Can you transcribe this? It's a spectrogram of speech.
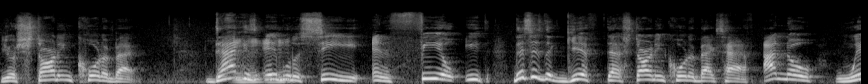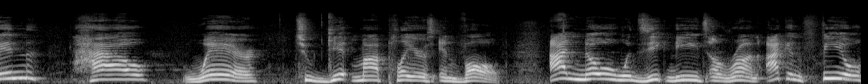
your starting quarterback, Dak is mm-hmm, able mm-hmm. to see and feel. Each, this is the gift that starting quarterbacks have. I know when, how, where to get my players involved. I know when Zeke needs a run. I can feel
